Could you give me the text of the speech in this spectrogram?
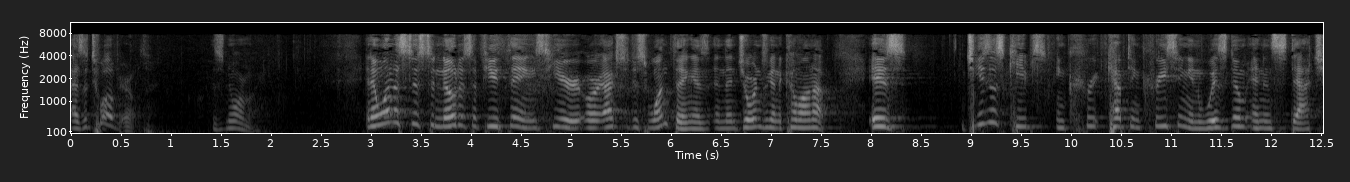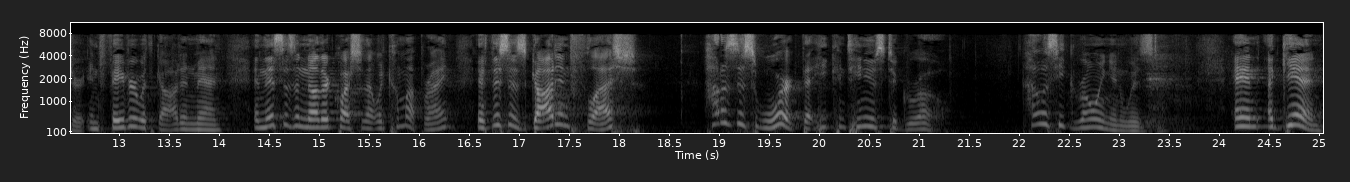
as a 12 year old, as normal. And I want us just to notice a few things here, or actually just one thing, as, and then Jordan's going to come on up, is Jesus keeps incre- kept increasing in wisdom and in stature, in favor with God and man. And this is another question that would come up, right? If this is God in flesh, how does this work that he continues to grow? How is he growing in wisdom? And again,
